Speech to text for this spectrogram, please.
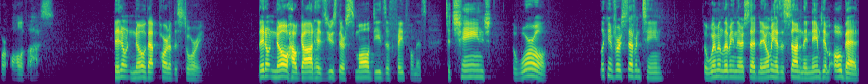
for all of us. They don't know that part of the story. They don't know how God has used their small deeds of faithfulness to change the world Look in verse 17. The women living there said, Naomi has a son, and they named him Obed,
